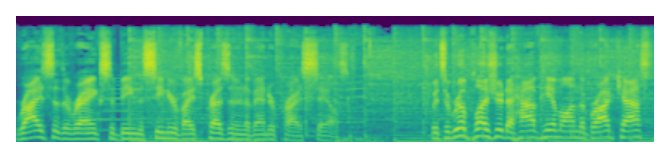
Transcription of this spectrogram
rise to the ranks of being the Senior Vice President of Enterprise Sales. It's a real pleasure to have him on the broadcast.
